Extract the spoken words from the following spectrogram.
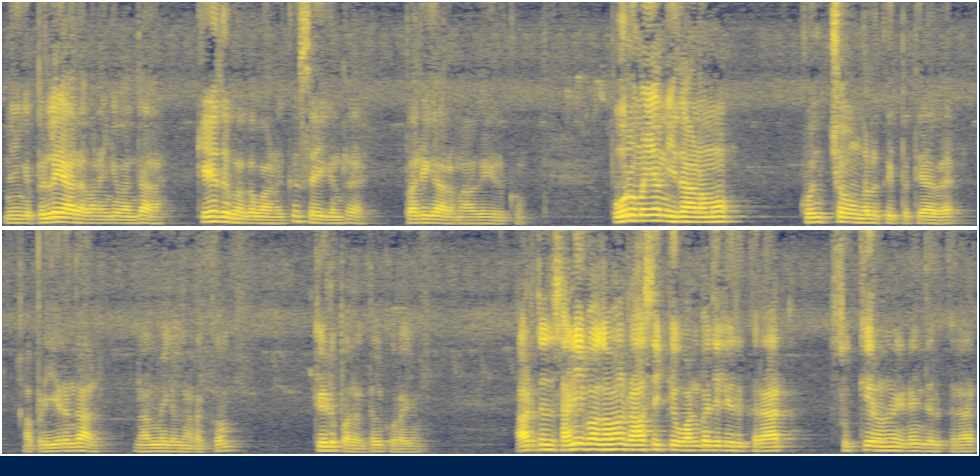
நீங்கள் பிள்ளையாரை வணங்கி வந்தால் கேது பகவானுக்கு செய்கின்ற பரிகாரமாக இருக்கும். பொறுமையும் நிதானமும் கொஞ்சம் உங்களுக்கு இப்போ தேவை. அப்படி இருந்தால் நன்மைகள் நடக்கும். கெடு பலன்கள் குறையும். அடுத்தது சனி பகவான் ராசிக்கு ஒன்பதில் இருக்கிறார். சுக்கிரனுடன் இணைந்திருக்கிறார்.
